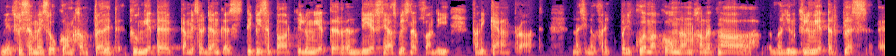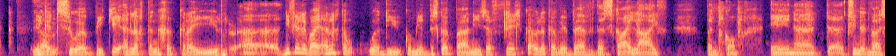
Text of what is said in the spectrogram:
Weet so sou mense ook kon gaan. Dit komete kan mens nou dink is tipies 'n paar kilometer in deursnee as mens nou van die van die kern praat. En as jy nou van die by die koma kom, dan gaan dit na 'n miljoen kilometer plus. Weet. Ja, ek het so 'n bietjie inligting gekry hier. Uh nie veel baie inligting oor die komeet beskikbaar nie. Dis 'n vreeslike oulike webwerf theskylive.com. En uh de, ek sien dit was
